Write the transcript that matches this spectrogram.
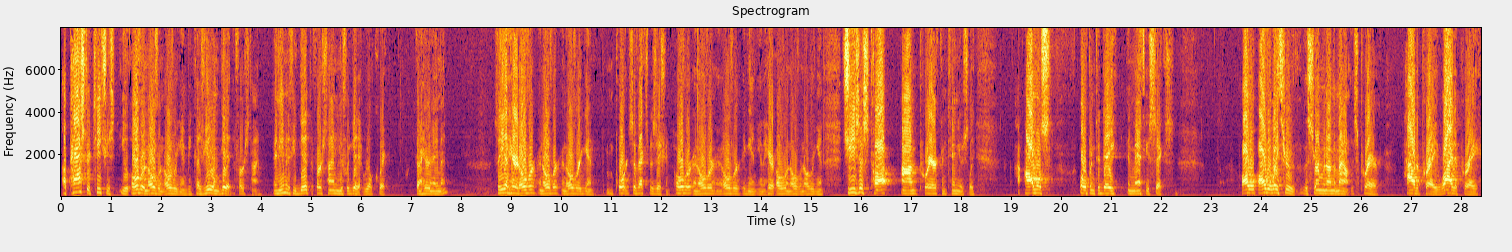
A pastor teaches you over and over and over again because you don't get it the first time. And even if you get it the first time, you forget it real quick. Can I hear an amen? So you got to hear it over and over and over again. The importance of exposition, over and over and over again. You got to hear it over and over and over again. Jesus taught on prayer continuously. Almost open today in Matthew 6. All, all the way through the Sermon on the Mount is prayer. How to pray, why to pray,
